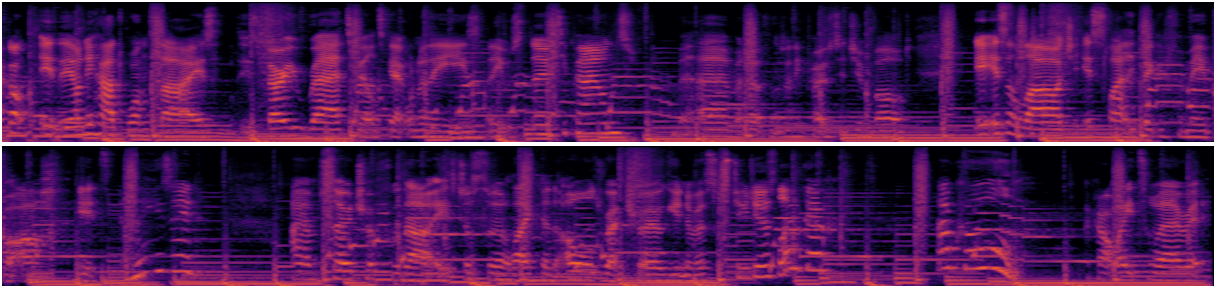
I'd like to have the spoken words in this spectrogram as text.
I got it, they only had one size. It's very rare to be able to get one of these, and it was £30. Um, I don't think there's any postage involved. It is a large, it's slightly bigger for me, but oh, it's amazing. I am so chuffed with that. It's just a, like an old retro Universal Studios logo. How cool! I can't wait to wear it.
